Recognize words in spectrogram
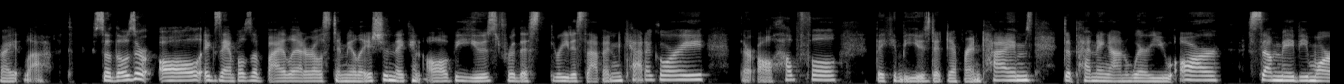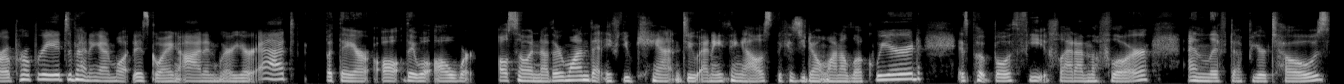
right, left. So those are all examples of bilateral stimulation. They can all be used for this three to seven category. They're all helpful. They can be used at different times depending on where you are. Some may be more appropriate depending on what is going on and where you're at, but they are all, they will all work. Also, another one that if you can't do anything else because you don't want to look weird is put both feet flat on the floor and lift up your toes,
